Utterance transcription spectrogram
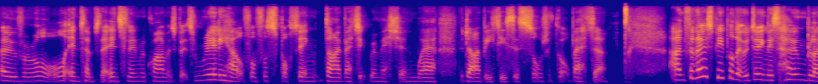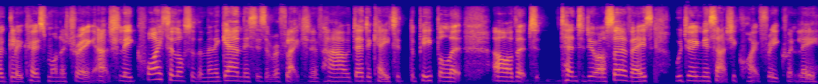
overall in terms of their insulin requirements, but it's really helpful for spotting diabetic remission where the diabetes has sort of got better. And for those people that were doing this home blood glucose monitoring, actually quite a lot of them, and again, this is a reflection of how dedicated the people that are that tend to do our surveys, we're doing this actually quite frequently.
